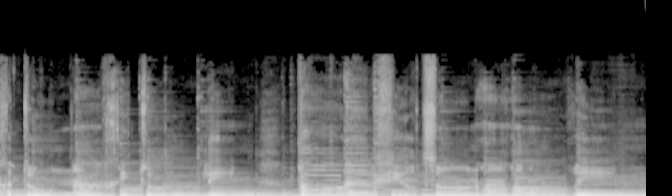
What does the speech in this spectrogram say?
חתונה חיתולים, פועל לפי רצון ההורים,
